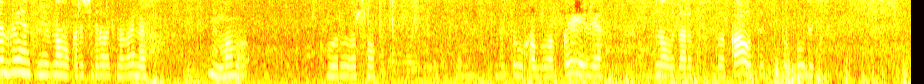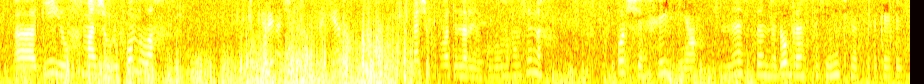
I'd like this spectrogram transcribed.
Ой, блін, сьогодні знову, коротше, дивилась новини. Ну, мама говорила, що веселуха була в Києві. Знову зараз блекаути ці будуть. Е, Дію майже урухомила. І риночок все є. Краще купувати на ринку, бо в магазинах в Польщі фігня. Не все недобре, все хімічне, все таке якесь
